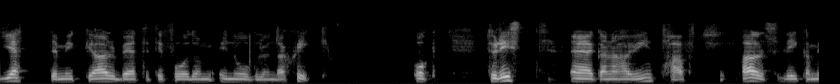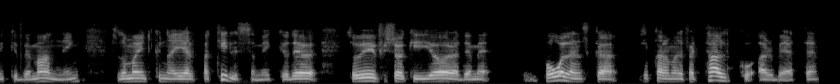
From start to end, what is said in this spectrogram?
jättemycket arbete till att få dem i någorlunda skick. Och turistägarna har ju inte haft alls lika mycket bemanning, så de har inte kunnat hjälpa till så mycket. Och det, så vi försöker göra det med, polenska, så kallar man det för talkoarbete.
